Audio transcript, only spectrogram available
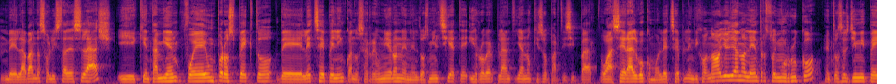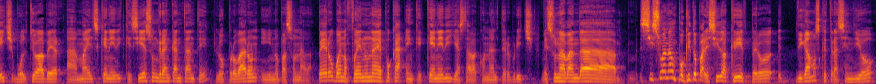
de la banda solista de Slash y quien también fue un prospecto de Led Zeppelin cuando se reunieron en el 2007 y Robert Plant ya no quiso participar o hacer algo como Led Zeppelin, dijo, no, yo ya no le entro, estoy muy ruco, entonces Jimmy Page volteó a ver a Miles Kennedy, que sí es un gran cantante, lo probaron y no pasó nada, pero bueno, fue en una época en que Kennedy ya estaba con Alter Bridge, es una banda, sí suena un poquito parecido a Creed, pero eh, digamos que trascendió,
